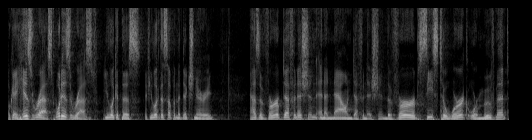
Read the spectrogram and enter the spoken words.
Okay, his rest. What is rest? You look at this, if you look this up in the dictionary, it has a verb definition and a noun definition. The verb cease to work or movement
